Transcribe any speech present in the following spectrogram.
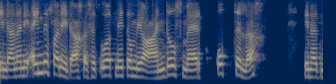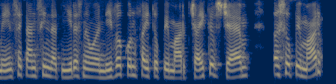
en dan aan die einde van die dag is dit ook net om jou handelsmerk op te lig en dat mense kan sien dat hier is nou 'n nuwe konfyt op die mark. Jacobs Jam is op die mark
